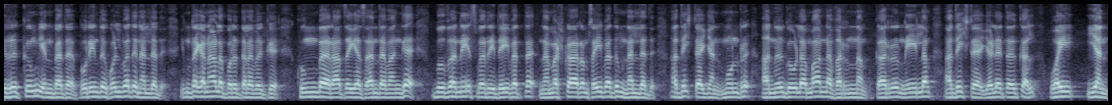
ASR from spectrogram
இருக்கும் என்பதை புரிந்து கொள்வது நல்லது. இன்றைய நாளை பொறுத்தளவுக்கு கும்ப ராசியை சார்ந்தவங்க புவனேஸ்வரி தெய்வத்தை நமஸ்காரம் செய்வதும் நல்லது. அதிர்ஷ்டயன் மூன்று அனுகூலமான வர்ணம் கரு நீளம் அதிர்ஷ்ட எழுத்துக்கள் ஒய் என்.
